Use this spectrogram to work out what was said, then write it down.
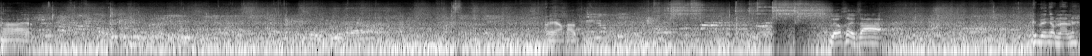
ใช่ไปแล้วครับ แล้วเคยซ่า พี่เป็นกำนันนะ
